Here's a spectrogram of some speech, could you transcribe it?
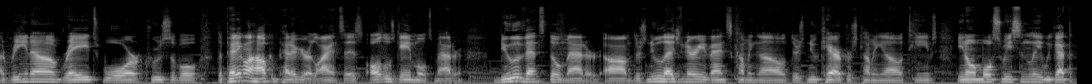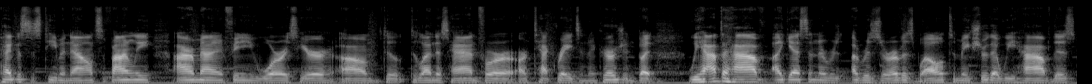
Arena, raids, war, crucible, depending on how competitive your alliance is, all those game modes matter. New events don't matter. Um, there's new legendary events coming out. There's new characters coming out. Teams. You know, most recently we got the Pegasus team announced. Finally, Iron Man Infinity War is here um, to, to lend us hand for our tech raids and incursions. But we have to have, I guess, in a, a reserve as well to make sure that we have this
